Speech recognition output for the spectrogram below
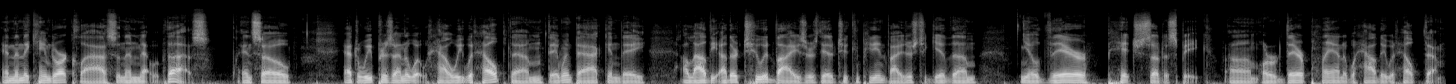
and then they came to our class and then met with us. And so after we presented what, how we would help them, they went back and they allowed the other two advisors, the other two competing advisors, to give them, you know, their pitch, so to speak, um, or their plan of how they would help them.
